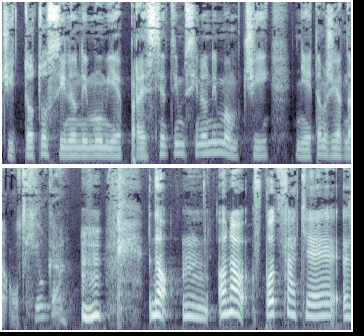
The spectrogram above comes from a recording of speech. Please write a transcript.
či toto synonymum je presne tým synonymom, či nie je tam žiadna odchýlka? Mm-hmm. No, mm, ono v podstate e, e,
